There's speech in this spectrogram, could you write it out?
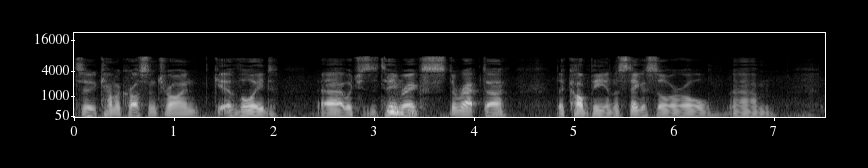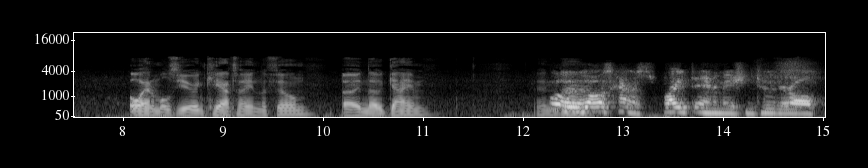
to come across and try and get, avoid, uh, which is the T Rex, the Raptor, the Compy, and the Stegosaur are all um, all animals you encounter in the film, uh, in the game. And Well, there's um, all this kind of sprite animation too. They're all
